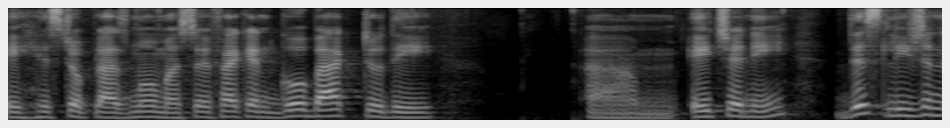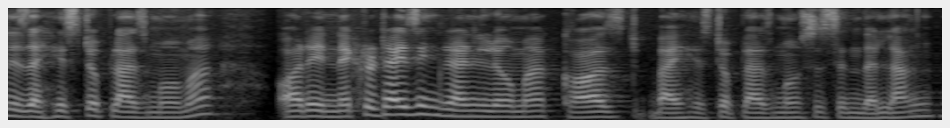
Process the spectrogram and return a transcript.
a histoplasmoma. So if I can go back to the um, H&E, this lesion is a histoplasmoma or a necrotizing granuloma caused by histoplasmosis in the lung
